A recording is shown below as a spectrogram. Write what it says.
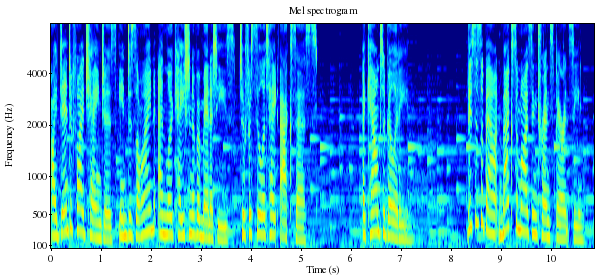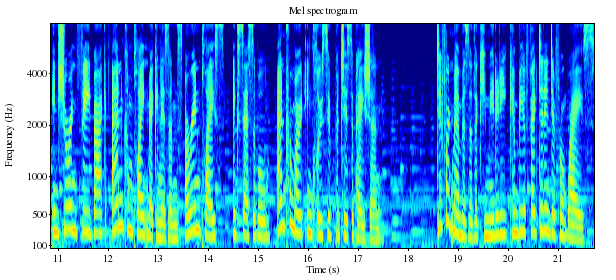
identified changes in design and location of amenities to facilitate access. Accountability. This is about maximising transparency, ensuring feedback and complaint mechanisms are in place, accessible, and promote inclusive participation. Different members of the community can be affected in different ways.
